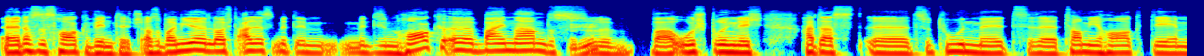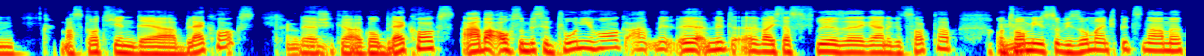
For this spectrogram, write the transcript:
Äh, das ist Hawk Vintage. Also bei mir läuft alles mit dem mit diesem Hawk-Beinamen. Äh, das mhm. äh, war ursprünglich, hat das äh, zu tun mit Tommy Hawk, dem Maskottchen der Blackhawks, okay. der Chicago Blackhawks, aber auch so ein bisschen Tony Hawk mit, äh, mit weil ich das früher sehr gerne gezockt habe. Und mhm. Tommy ist sowieso mein Spitzname.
